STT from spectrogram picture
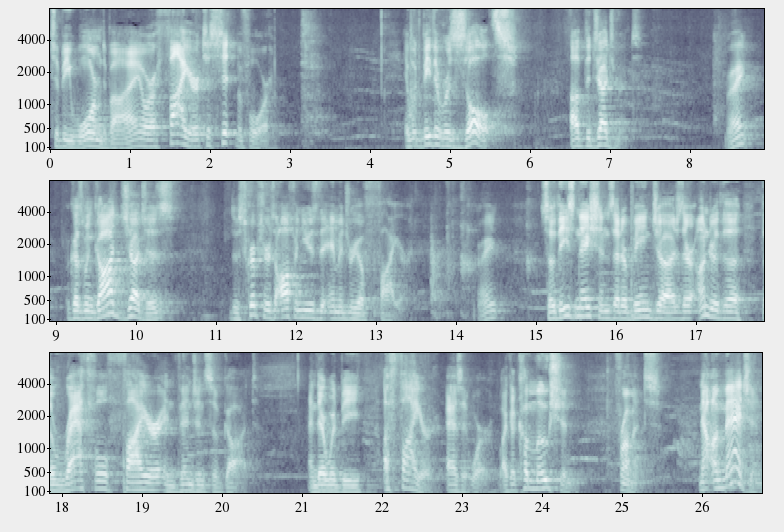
to be warmed by or a fire to sit before? It would be the results of the judgment, right? Because when God judges, the scriptures often use the imagery of fire, right? So these nations that are being judged, they're under the, the wrathful fire and vengeance of God. And there would be a fire, as it were, like a commotion from it. Now imagine,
